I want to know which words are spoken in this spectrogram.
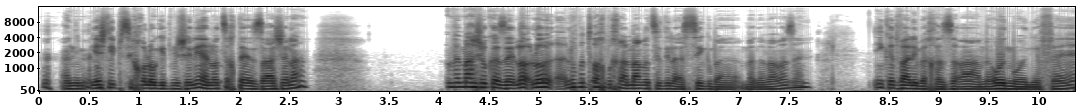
אני, יש לי פסיכולוגית משלי, אני לא צריך את העזרה שלה. ומשהו כזה, לא, לא, לא בטוח בכלל מה רציתי להשיג בדבר הזה. היא כתבה לי בחזרה מאוד מאוד יפה,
